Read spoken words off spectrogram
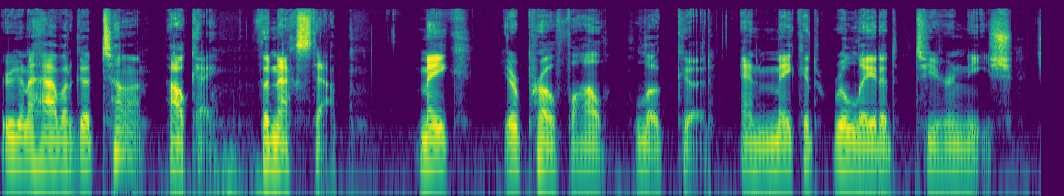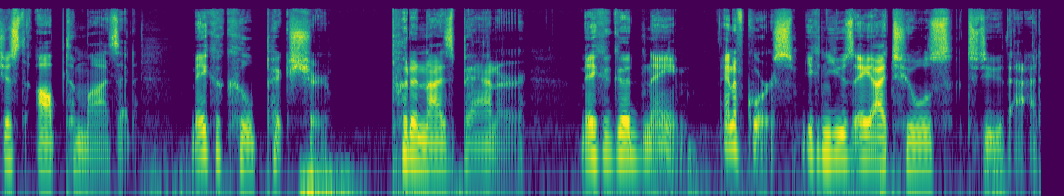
you're gonna have a good time. Okay, the next step. Make your profile look good and make it related to your niche. Just optimize it. Make a cool picture. Put a nice banner. Make a good name. And of course, you can use AI tools to do that.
